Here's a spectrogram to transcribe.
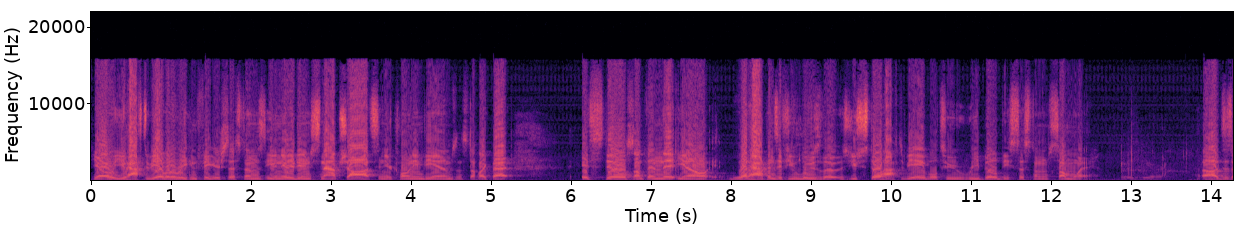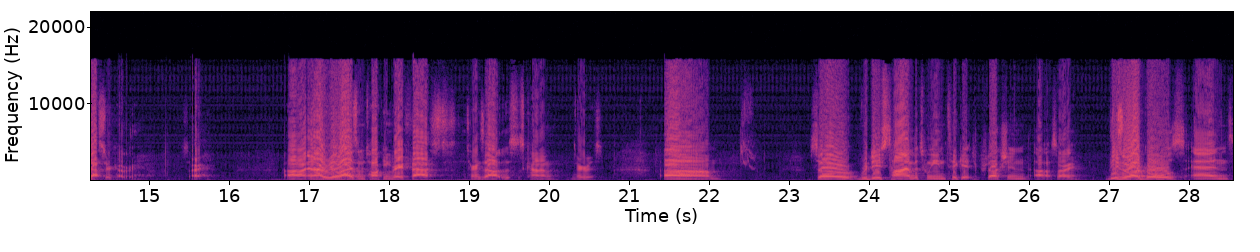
you know, you have to be able to reconfigure systems, even if you're doing snapshots and you're cloning VMs and stuff like that. It's still something that, you know, what happens if you lose those? You still have to be able to rebuild these systems some way. Uh, disaster recovery. Sorry. Uh, and I realize I'm talking very fast. Turns out this is kind of nervous. Um, so reduce time between ticket production, uh, sorry. These are our goals, and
